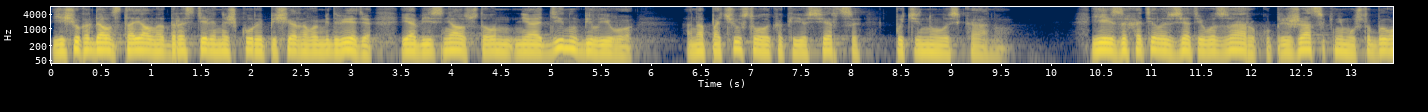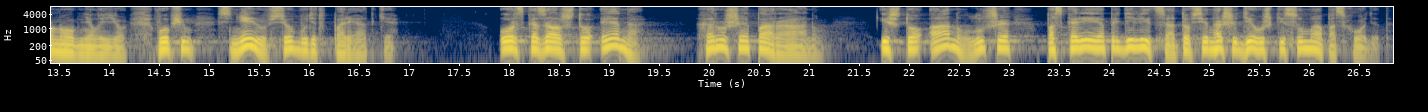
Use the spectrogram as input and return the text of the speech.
Еще когда он стоял над расстеленной шкурой пещерного медведя и объяснял, что он не один убил его, она почувствовала, как ее сердце потянулось к Ану. Ей захотелось взять его за руку, прижаться к нему, чтобы он обнял ее. В общем, с нею все будет в порядке. Ор сказал, что Эна – хорошая пара Ану, и что Ану лучше поскорее определиться, а то все наши девушки с ума посходят.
